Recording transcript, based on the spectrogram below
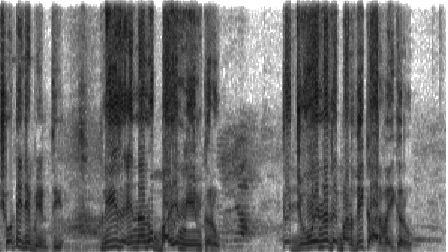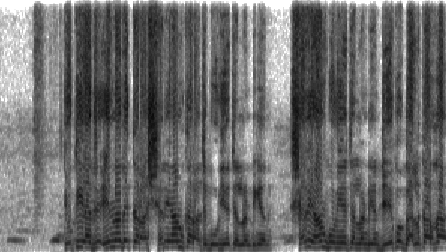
ਛੋਟੀ ਜਿਹੀ ਬੇਨਤੀ ਹੈ। ਪਲੀਜ਼ ਇਹਨਾਂ ਨੂੰ ਬਾਏ ਨੇਮ ਕਰੋ ਤੇ ਜੋ ਇਹਨਾਂ ਤੇ ਬਣਦੀ ਕਾਰਵਾਈ ਕਰੋ। ਕਿਉਂਕਿ ਅੱਜ ਇਹਨਾਂ ਦੇ ਘਰਾਂ ਸ਼ਰੇਆਮ ਘਰਾਂ 'ਚ ਗੋਲੀਆਂ ਚੱਲਣ ਡੀਆਂ ਨੇ। ਸ਼ਰੇਆਮ ਗੋਲੀਆਂ ਚੱਲਣ ਡੀਆਂ ਜੇ ਕੋਈ ਗੱਲ ਕਰਦਾ,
